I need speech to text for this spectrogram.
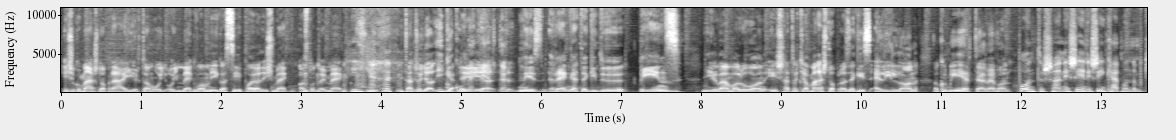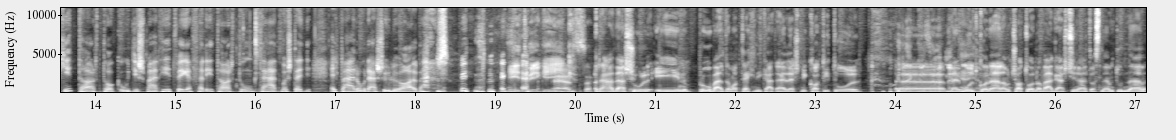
és akkor másnap ráírtam, hogy, hogy megvan még a szép hajad, és meg. Azt mondta, hogy meg. Tehát, hogy a, igen, Megérte. nézd, rengeteg idő, pénz, nyilvánvalóan, és hát, hogyha másnapra az egész elillan, akkor mi értelme van? Pontosan, és én is inkább mondom, kitartok, úgyis már hétvége felé tartunk, tehát most egy, egy pár órás ülőalvás. Hétvégéig. Persze. Ráadásul én próbáltam a technikát ellesni Katitól, ö, mert múltkor nálam csatornavágást csinált, azt nem tudnám,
